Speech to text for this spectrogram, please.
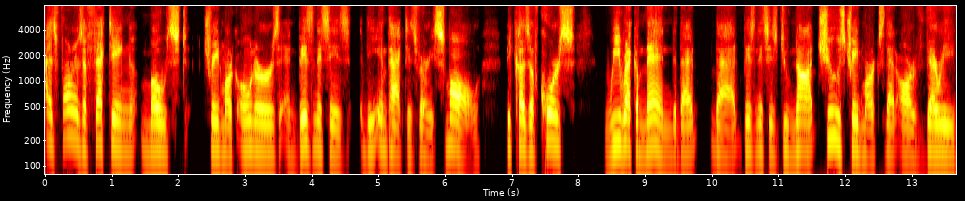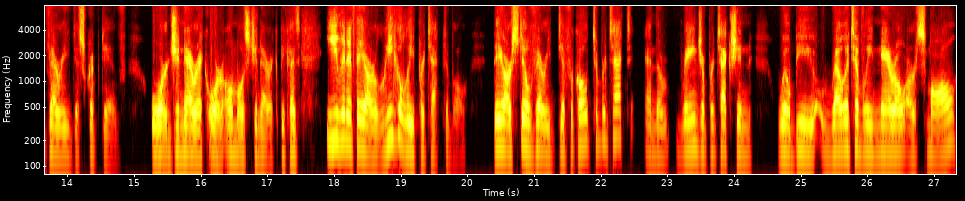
as far as affecting most trademark owners and businesses, the impact is very small because, of course, we recommend that that businesses do not choose trademarks that are very, very descriptive or generic or almost generic because even if they are legally protectable, they are still very difficult to protect, and the range of protection will be relatively narrow or small,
